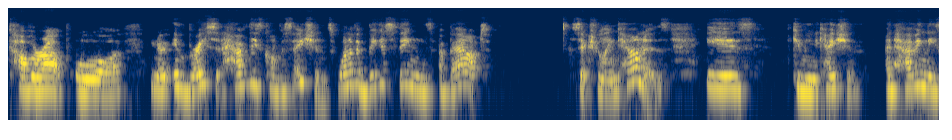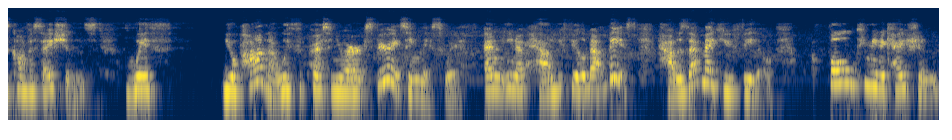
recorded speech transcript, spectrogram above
cover up or, you know, embrace it. Have these conversations. One of the biggest things about sexual encounters is communication and having these conversations with your partner, with the person you are experiencing this with. And, you know, how do you feel about this? How does that make you feel? Full communication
